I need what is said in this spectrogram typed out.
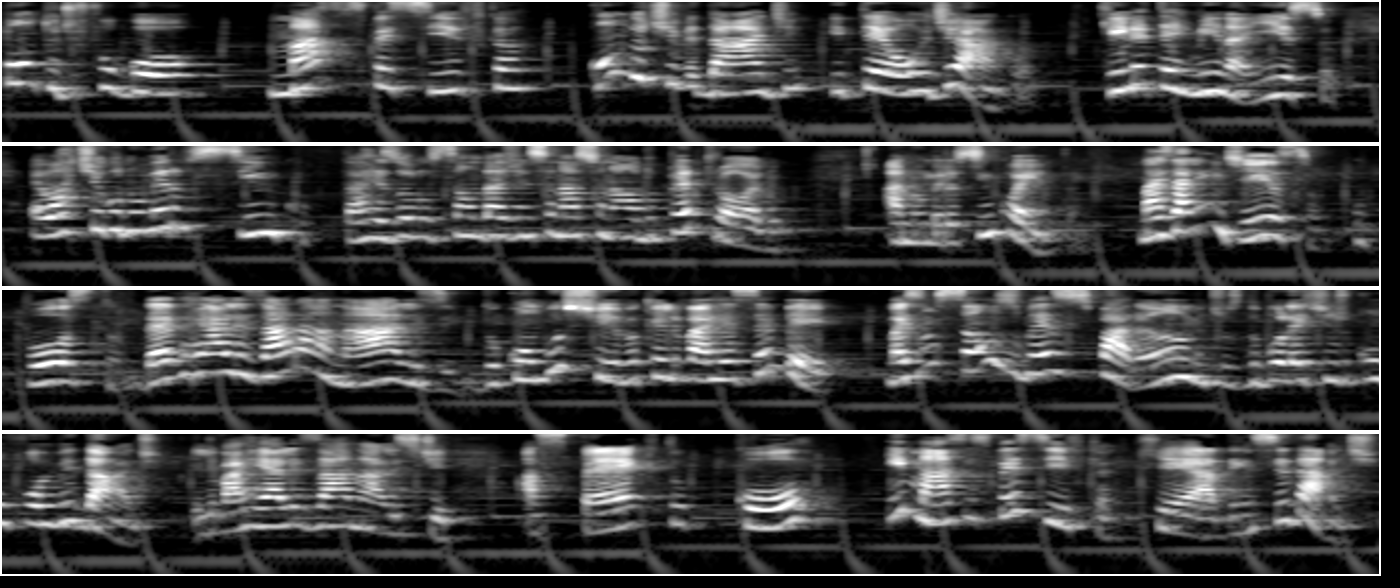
ponto de fugor, massa específica, condutividade e teor de água. Quem determina isso é o artigo número 5 da Resolução da Agência Nacional do Petróleo, a número 50. Mas além disso, o posto deve realizar a análise do combustível que ele vai receber. Mas não são os mesmos parâmetros do boletim de conformidade. Ele vai realizar a análise de aspecto, cor e massa específica, que é a densidade.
